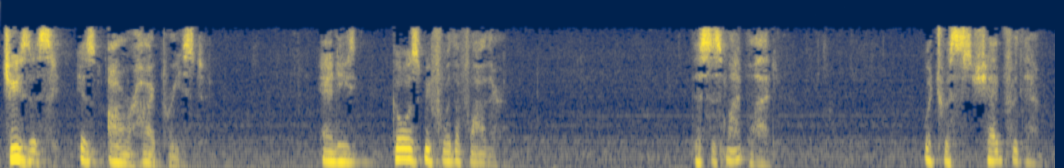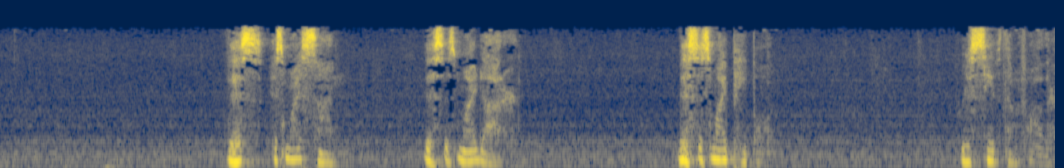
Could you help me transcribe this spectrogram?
Jesus is our high priest, and he goes before the Father. This is my blood, which was shed for them. This is my son. This is my daughter. This is my people. Receive them, Father.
